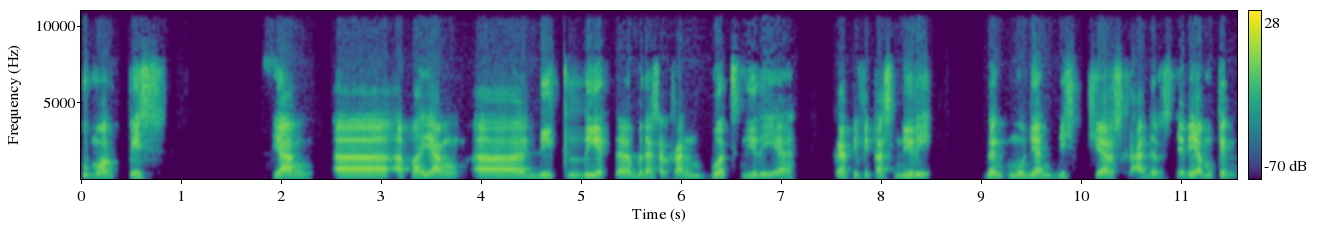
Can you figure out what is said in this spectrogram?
humor piece yang uh, apa yang uh, di-create uh, berdasarkan buat sendiri ya, kreativitas sendiri dan kemudian di-share ke others. Jadi ya mungkin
